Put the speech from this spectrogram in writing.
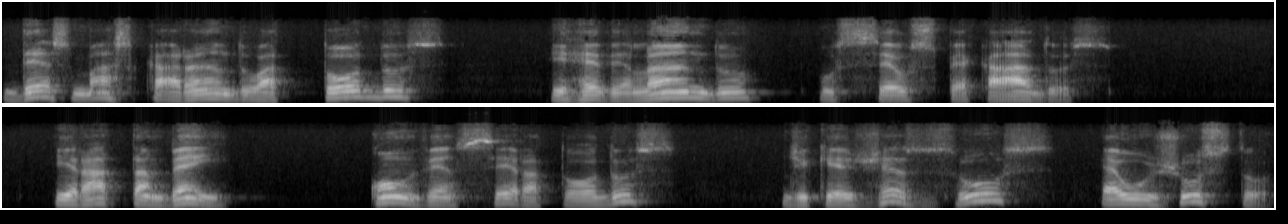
desmascarando a todos e revelando os seus pecados. Irá também convencer a todos de que Jesus é o justo,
